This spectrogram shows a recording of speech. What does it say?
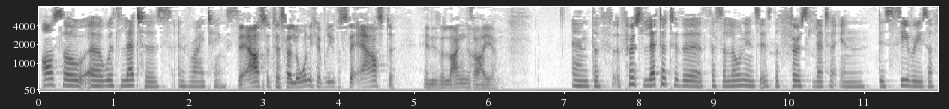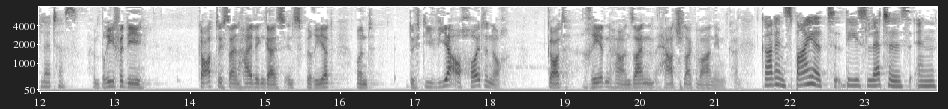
also uh, with letters and writings. Der erste Thessalonicher Brief ist der erste in dieser langen Reihe. And the first letter to the Thessalonians is the first letter in this series of letters. Briefe, die Gott durch seinen Heiligen Geist inspiriert und durch die wir auch heute noch Gott reden hören, seinen Herzschlag wahrnehmen können. God inspired these letters and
